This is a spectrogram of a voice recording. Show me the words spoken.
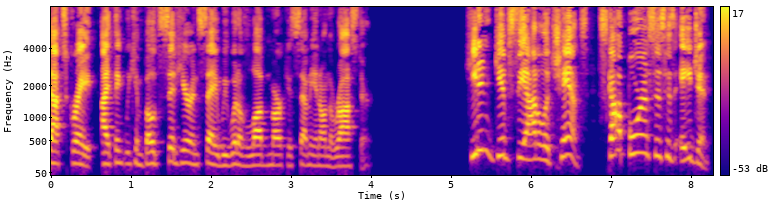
that's great. I think we can both sit here and say we would have loved Marcus Semien on the roster. He didn't give Seattle a chance. Scott Boras is his agent.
